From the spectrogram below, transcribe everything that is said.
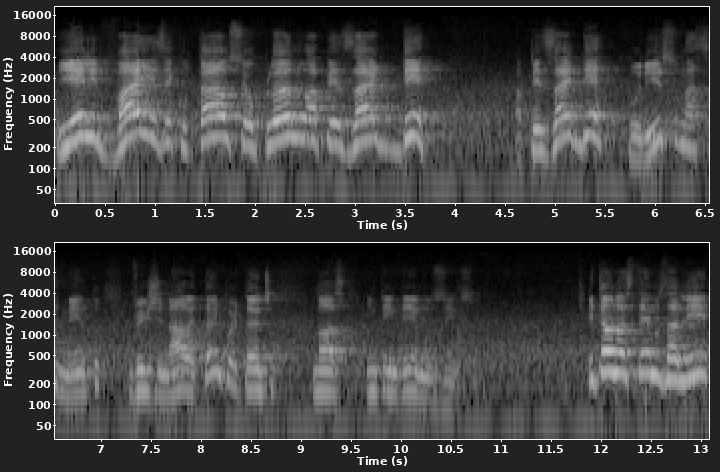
E ele vai executar o seu plano apesar de. Apesar de. Por isso o nascimento virginal é tão importante, nós entendemos isso. Então nós temos ali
